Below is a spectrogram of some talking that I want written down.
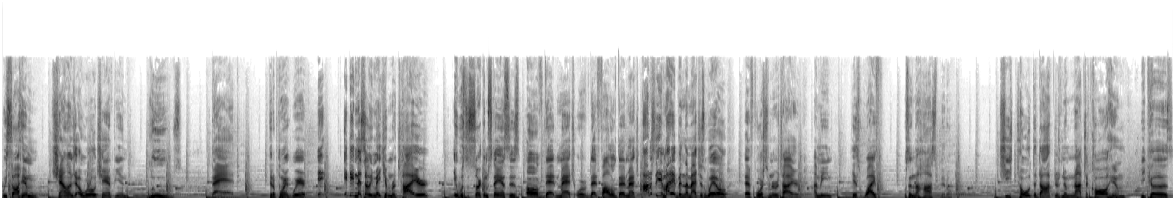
we saw him challenge a world champion, lose bad, to the point where it it didn't necessarily make him retire, it was the circumstances of that match or that followed that match. Honestly, it might have been the match as well that forced him to retire. I mean, his wife was in the hospital. She told the doctors them not to call him because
